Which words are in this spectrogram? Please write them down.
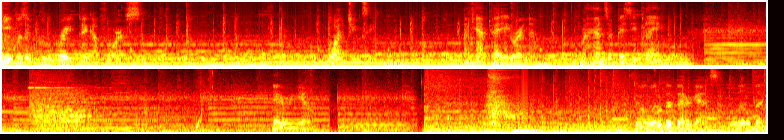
Meat was a great pickup for us. What, Jinxie? I can't pet you right now. My hands are busy playing. There we go. Doing a little bit better, guys. A little bit.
